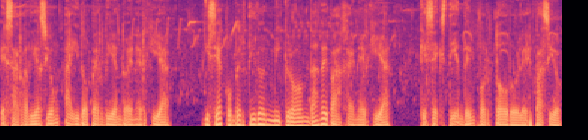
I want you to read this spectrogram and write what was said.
esa radiación ha ido perdiendo energía y se ha convertido en microondas de baja energía que se extienden por todo el espacio.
